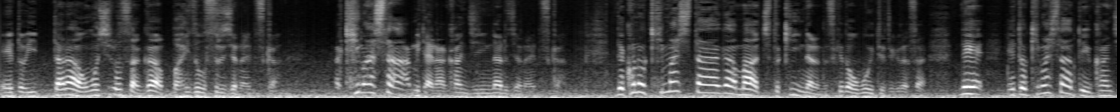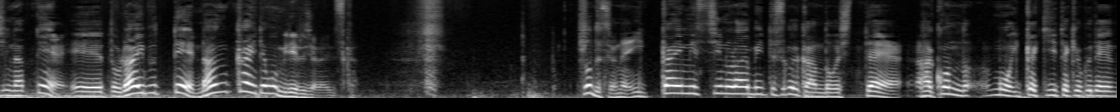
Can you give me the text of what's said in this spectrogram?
えーと、行ったら面白さが倍増するじゃないですか。来ましたみたいな感じになるじゃないですか。でこの来ましたがまあちょっとキーになるんですけど覚えておいてください。で、えーと、来ましたっていう感じになって、えーとライブって何回でも見れるじゃないですか。そうですよね。1回ミスチルのライブ行ってすごい感動してあ今度もう1回聴いた曲で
